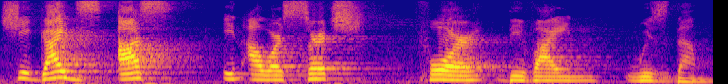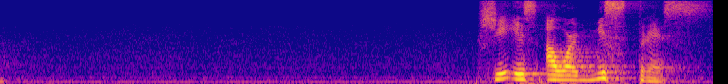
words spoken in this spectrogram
She guides us in our search for divine wisdom. She is our mistress.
